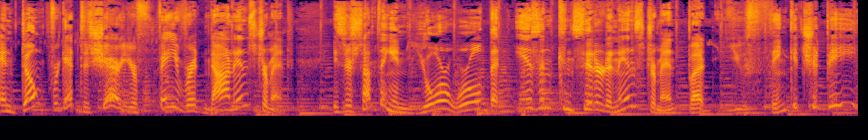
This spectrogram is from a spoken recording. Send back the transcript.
And don't forget to share your favorite non instrument. Is there something in your world that isn't considered an instrument, but you think it should be?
